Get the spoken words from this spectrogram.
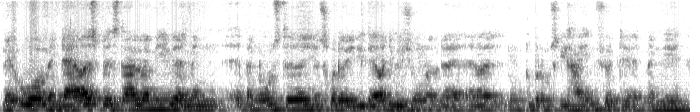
med ord, men der er også blevet snakket om i at man, at man nogle steder, jeg tror det er i de lavere divisioner, der er nogle klubber, der måske har indført det, at man vil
